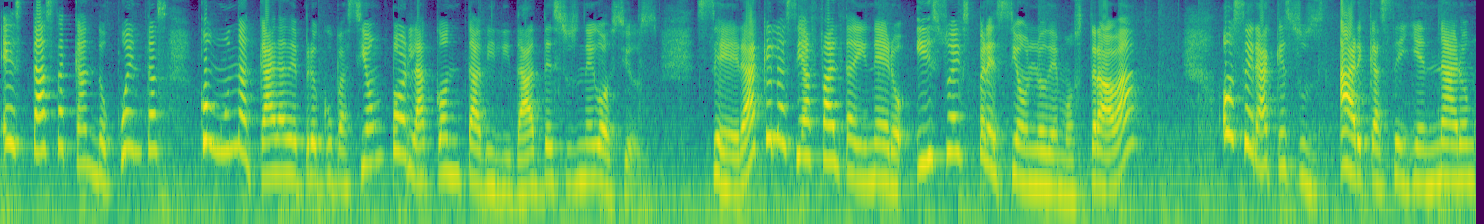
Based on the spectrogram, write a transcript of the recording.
está sacando cuentas con una cara de preocupación por la contabilidad de sus negocios. ¿Será que le hacía falta dinero y su expresión lo demostraba? ¿O será que sus arcas se llenaron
